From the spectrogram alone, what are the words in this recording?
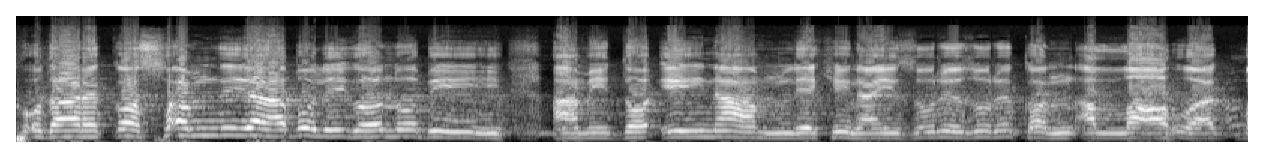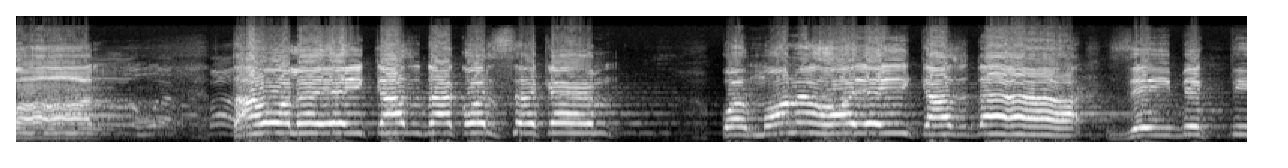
খোদার কসম দিয়া বলি গো নবী, আমি তো এই নাম লেখি নাই। জোরে জোরে কন, আল্লাহ আকবার। তাহলে এই কাজটা করছে কেন মনে হয় এই কাজটা যেই ব্যক্তি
